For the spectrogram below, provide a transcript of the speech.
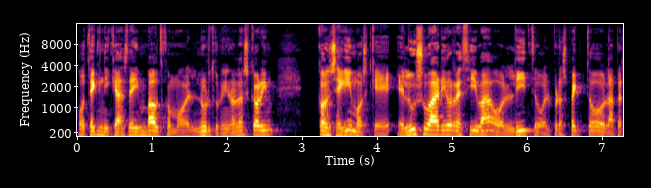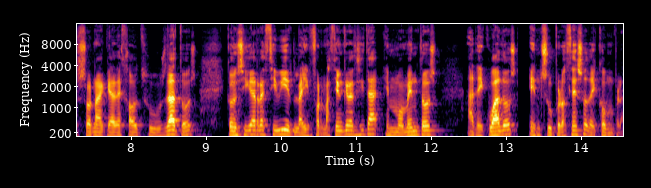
o técnicas de inbound como el nurturing o el scoring, conseguimos que el usuario reciba, o el lead, o el prospecto, o la persona que ha dejado sus datos, consiga recibir la información que necesita en momentos adecuados en su proceso de compra.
